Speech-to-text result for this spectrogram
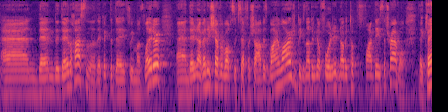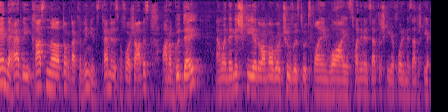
And then the day of the chasna, they picked the day three months later, and they didn't have any shever except for Shabbos by and large because nobody could afford it. Nobody took five days to travel. They came, they had the chasna. Talk about convenience. Ten minutes before Shabbos on a good day. And when they miss Shkia, the Ramah wrote Chuvas to explain why it's 20 minutes after Shkia, 40 minutes after Shkia.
